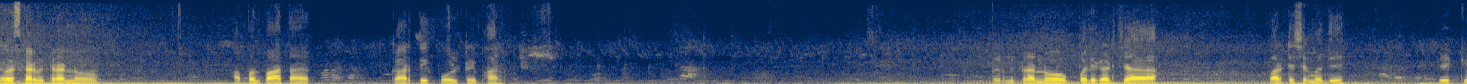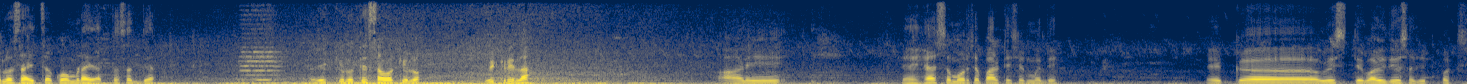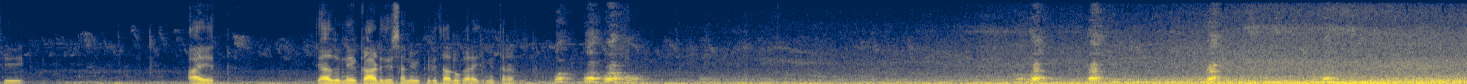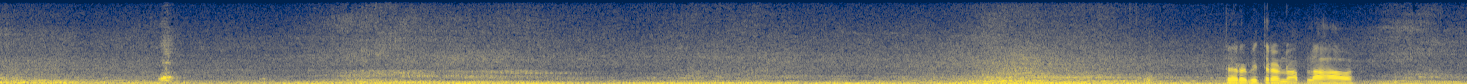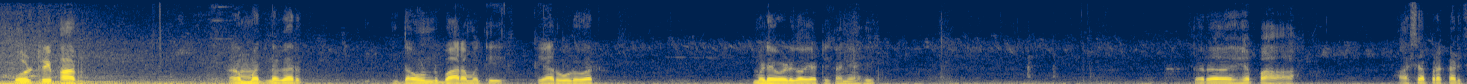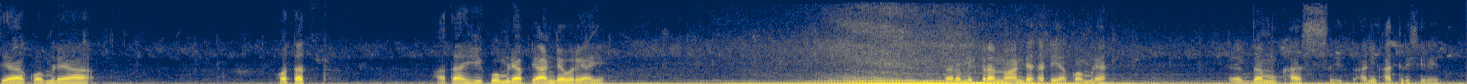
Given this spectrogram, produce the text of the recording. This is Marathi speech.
नमस्कार मित्रांनो. आपण पाहत आहात कार्तिक पोल्ट्री फार्म. तर मित्रांनो पलीकडच्या पार्टिशनमध्ये एक किलो साईजचा कोंबडा आहे आत्ता सध्या. एक किलो ते सव्वा किलो विक्रीला. आणि ह्या ह्या समोरच्या पार्टिशनमध्ये एक वीस ते बावीस दिवसाचे पक्षी आहेत. ते अजून एक आठ दिवसांनी विक्री चालू करायची मित्रांनो. तर मित्रांनो आपला हा पोल्ट्री फार्म अहमदनगर दौंड बारामती या रोडवर मडेवडगाव या ठिकाणी आहे. तर हे पहा अशा प्रकारच्या कोंबड्या होतात. आता ही कोंबडी आपल्या अंड्यावर आहे. तर मित्रांनो अंड्यासाठी ह्या कोंबड्या एकदम खास आहेत आणि खात्रीशीर आहेत.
